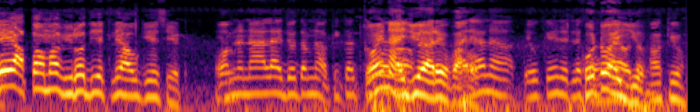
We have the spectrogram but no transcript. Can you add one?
એ આ તો અમારા વિરોધી એટલે આવું કે શેઠ અમને ના હલાય જો તમને હકીકત કોઈ ને આવી ગયો અરે અરે ને એવું કહે એટલે ખોટો આવી ગયો. હા કયો.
